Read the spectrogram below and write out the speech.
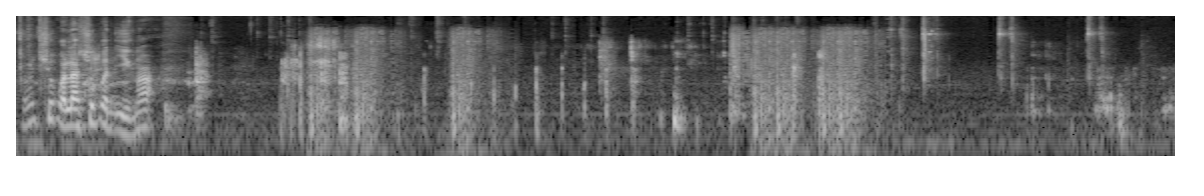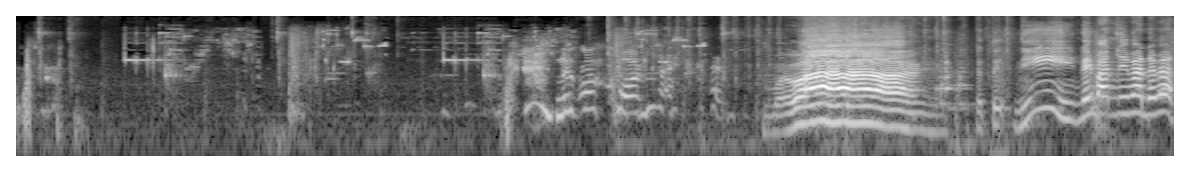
เฮ้ยชุบกันแล้วชุบกันอีกเนาะนึกว่าคนเลยว้าจะตึนี่ในบ้านในบ้านในบ้าน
